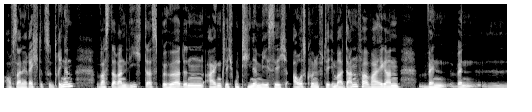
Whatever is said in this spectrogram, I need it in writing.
auf seine Rechte zu dringen, was daran liegt, dass Behörden eigentlich routinemäßig Auskünfte immer dann verweigern, wenn, wenn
